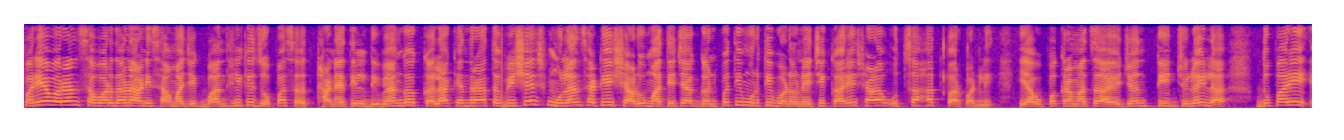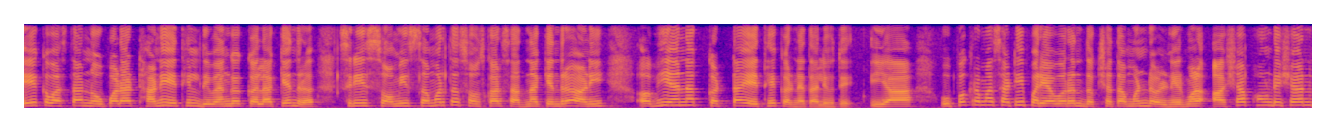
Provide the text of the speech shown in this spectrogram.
पर्यावरण संवर्धन आणि सामाजिक बांधिलकी जोपासत ठाण्यातील दिव्यांग कला केंद्रात विशेष मुलांसाठी शाडू मातीच्या गणपती मूर्ती बनवण्याची कार्यशाळा उत्साहात पार पडली. या उपक्रमाचं आयोजन तीस जुलैला दुपारी एक वाजता नौपाडा ठाणे येथील दिव्यांग कला केंद्र श्री स्वामी समर्थ संस्कार साधना केंद्र आणि अभियान कट्टा येथे करण्यात आले होते. या उपक्रमासाठी पर्यावरण दक्षता मंडळ निर्मळ आशा फाउंडेशन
